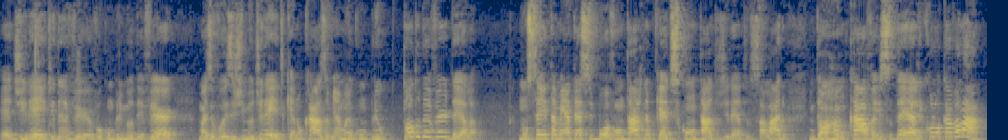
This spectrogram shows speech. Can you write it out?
É direito e dever. Eu vou cumprir meu dever, mas eu vou exigir meu direito, que é no caso, a minha mãe cumpriu todo o dever dela. Não sei também até se boa vontade, né? Porque é descontado direto do salário. Então, arrancava isso dela e colocava lá.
